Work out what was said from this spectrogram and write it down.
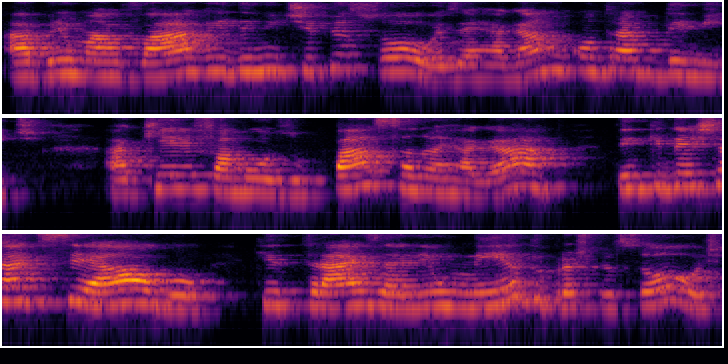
abrir uma vaga e demitir pessoas. RH não contrato demite. Aquele famoso passa no RH tem que deixar de ser algo que traz ali um medo para as pessoas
